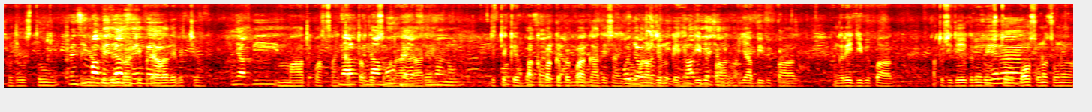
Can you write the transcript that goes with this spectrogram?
ਸੋ ਦੋਸਤੋ ਪ੍ਰਿੰਸੀਪਲ ਤੇਜਾ ਸਿੰਘ ਪਟਿਆਲਾ ਦੇ ਵਿੱਚ ਪੰਜਾਬੀ ਮਾਤ ਨਾਲ ਇਕੱਤਰ ਦਿਵਸ ਮਨਾਇਆ ਜਾ ਰਿਹਾ। ਜਿੱਥੇ ਕਿ ਵੱਖ-ਵੱਖ ਵਿਭਾਗਾਂ ਦੇ ਸਹਿਯੋਗ ਨਾਲ ਜਿਵੇਂ ਕਿ ਹਿੰਦੀ ਵਿਭਾਗ ਪੰਜਾਬੀ ਵਿਭਾਗ ਅੰਗਰੇਜ਼ੀ ਵਿਭਾਗ। ਆ ਤੁਸੀਂ ਦੇਖ ਰਹੇ ਹੋ ਦੋਸਤੋ ਬਹੁਤ ਸੋਹਣਾ ਸੋਹਣਾ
